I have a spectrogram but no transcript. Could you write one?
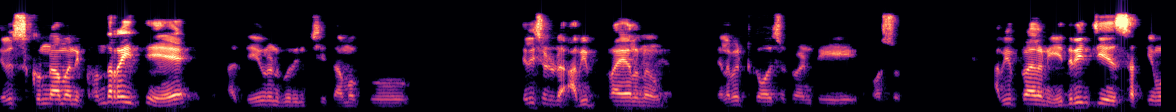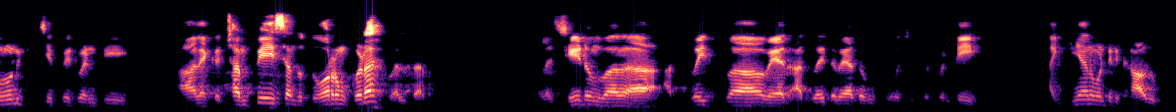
తెలుసుకున్నామని కొందరైతే ఆ దేవుని గురించి తమకు తెలిసినటువంటి అభిప్రాయాలను నిలబెట్టుకోవాల్సినటువంటి అవసరం. అభిప్రాయాలను ఎదిరించి సత్యంలోనికి చెప్పేటువంటి ఆ లెక్క చంపేసేంత దూరం కూడా వెళ్తారు. అలా చేయడం ద్వారా అద్వైత వేద అద్వైత వేదం వచ్చినటువంటి అజ్ఞానం వంటిది కాదు.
